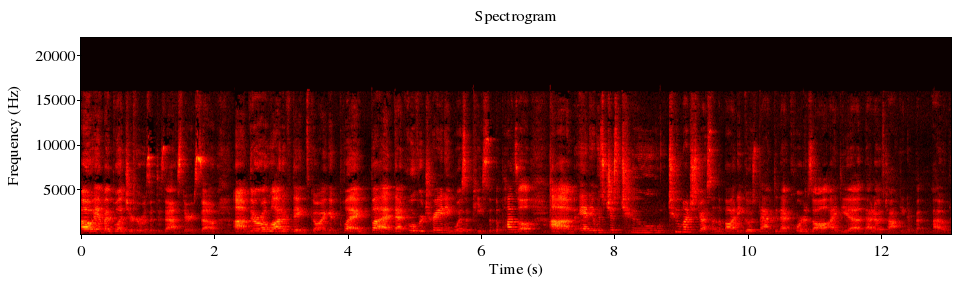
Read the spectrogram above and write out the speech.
oh, and my blood sugar was a disaster. So um, there were a lot of things going in play, but that overtraining was a piece of the puzzle, um, and it was just too too much stress on the body. It goes back to that cortisol idea that I was talking about.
